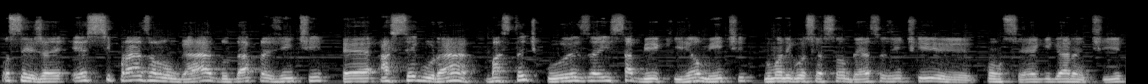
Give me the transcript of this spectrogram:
Ou seja, esse prazo alongado dá para a gente é, assegurar bastante coisa e saber que realmente numa negociação dessa a gente consegue garantir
